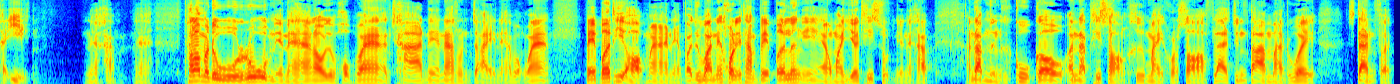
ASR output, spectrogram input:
ซะอีก นะครับนะถ้าเรามาดูรูปเนี่ยนะฮะเราจะพบว่าชาร์ตเนี่ยน่าสนใจนะครับบอกว่า paper ที่ออกมาเนี่ยปัจจุบันนี้คนที่ทำ paper เรื่อง AI มาเยอะที่สุดเนี่ยนะครับอันดับหนึ่งคือ Google อันดับที่ 2 คือ Microsoft และจึงตามมาด้วย Stanford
